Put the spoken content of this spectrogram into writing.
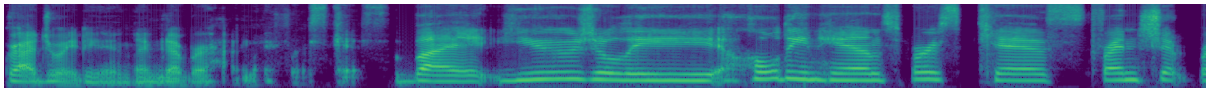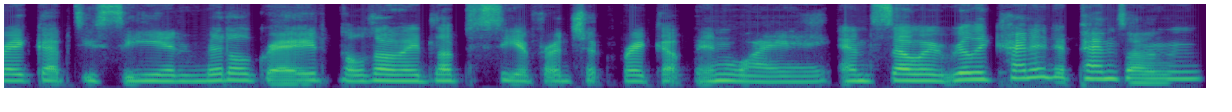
graduating and I've never had my first kiss. But usually holding hands, first kiss, friendship breakups you see in middle grade, although I'd love to see a friendship breakup in YA. And so it really kind of depends on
